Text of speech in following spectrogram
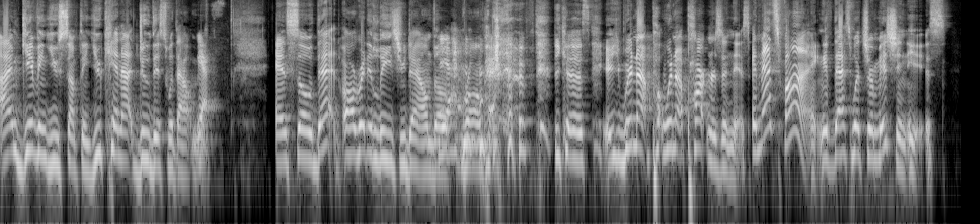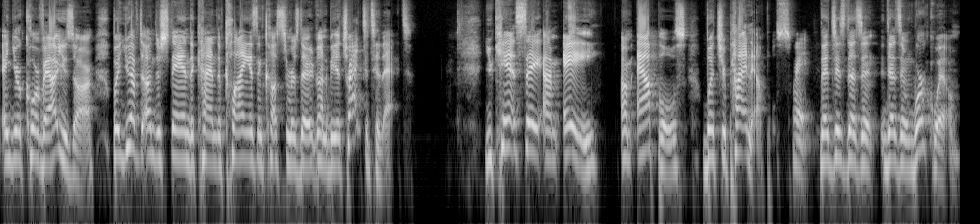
i'm giving you something. You cannot do this without me. Yes. And so that already leads you down the yeah. wrong path because we're not we're not partners in this. And that's fine if that's what your mission is and your core values are but you have to understand the kind of clients and customers that are going to be attracted to that. You can't say i'm a um, apples, but you're pineapples. Right. That just doesn't doesn't work well.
